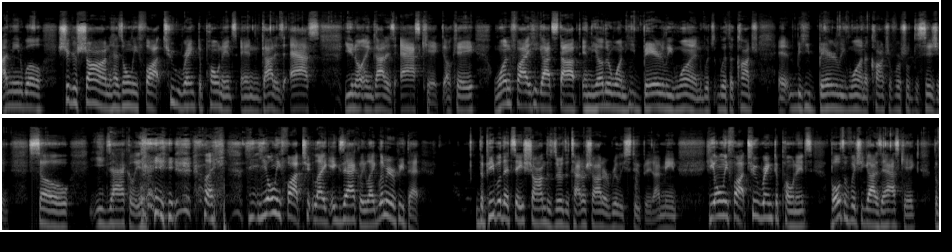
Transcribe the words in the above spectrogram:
I mean, well, Sugar Sean has only fought two ranked opponents and got his ass, you know, and got his ass kicked, okay? One fight he got stopped, and the other one he barely won, which with a con- he barely won a controversial decision. So, exactly Exactly. like he, he only fought two like exactly. Like let me repeat that. The people that say Sean deserves a title shot are really stupid. I mean, he only fought two ranked opponents, both of which he got his ass kicked. The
